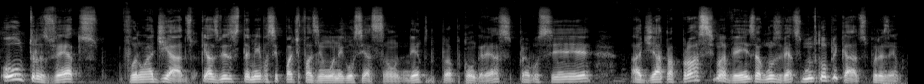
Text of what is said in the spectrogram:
Outros vetos foram adiados, porque às vezes também você pode fazer uma negociação dentro do próprio Congresso para você adiar para a próxima vez alguns vetos muito complicados. Por exemplo,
